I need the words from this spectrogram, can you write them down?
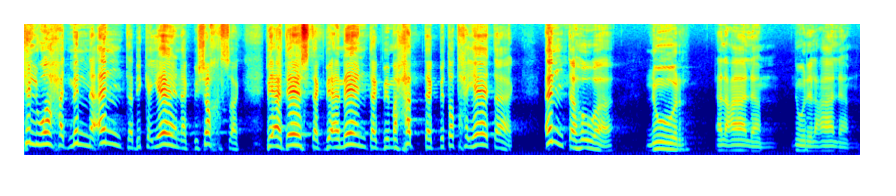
كل واحد منا أنت بكيانك بشخصك بقداستك بأمانتك بمحبتك بتضحياتك. أنت هو نور العالم نور العالم.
